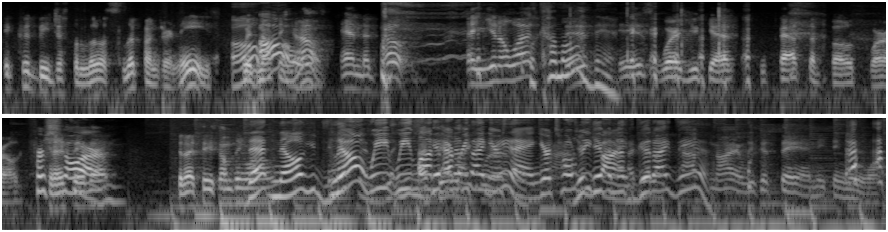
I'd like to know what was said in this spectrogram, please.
it could be just a little slip underneath oh. with nothing oh. else and the coat. And you know what? Well, come on then. Is where you get the best of both worlds. For Can sure. Did I say something that, wrong? No, you listen, No, we, we love everything you're saying. You're totally you're giving fine. us good ideas. Tonight we could say anything we want.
